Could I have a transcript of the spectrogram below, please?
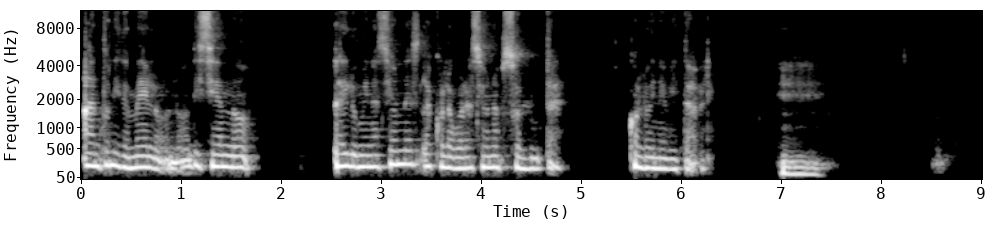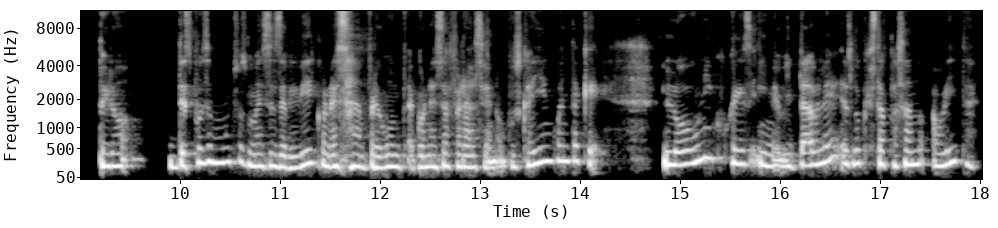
a Anthony de Melo, ¿no? Diciendo, la iluminación es la colaboración absoluta con lo inevitable. Mm. Pero después de muchos meses de vivir con esa pregunta, con esa frase, ¿no? Pues caí en cuenta que lo único que es inevitable es lo que está pasando ahorita.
